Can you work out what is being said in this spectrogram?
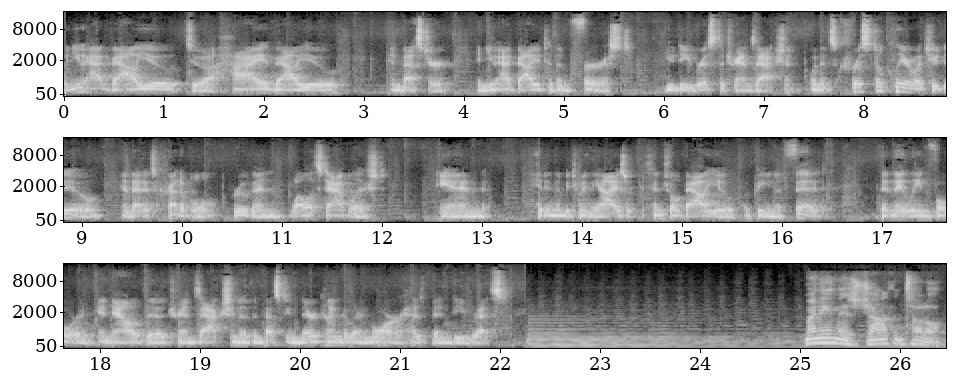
when you add value to a high value investor and you add value to them first, you de risk the transaction. When it's crystal clear what you do and that it's credible, proven, well established, and hitting them between the eyes with potential value of being a fit, then they lean forward. And now the transaction of investing their time to learn more has been de risked. My name is Jonathan Tuttle,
